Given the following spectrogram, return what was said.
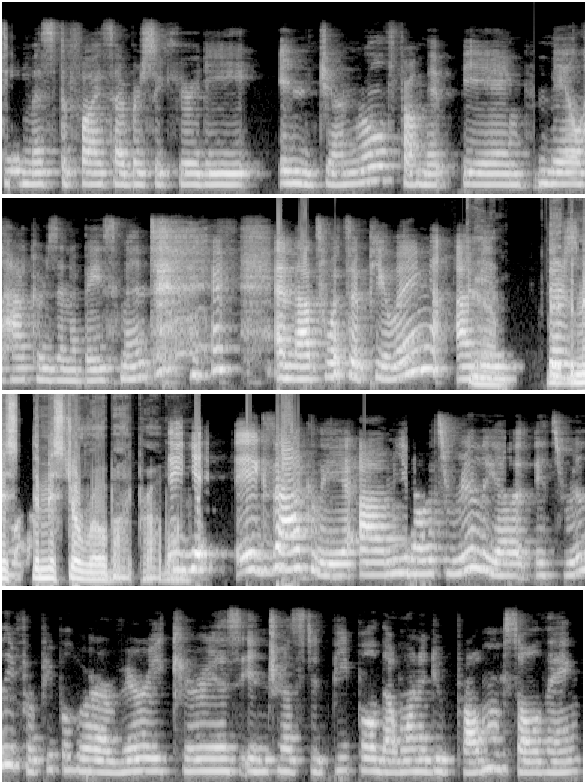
demystify cybersecurity in general from it being male hackers in a basement and that's what's appealing i yeah. mean the, the, mis- the, Mr. Robot problem. Yeah, exactly. Um, you know, it's really a it's really for people who are very curious, interested people that want to do problem solving,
